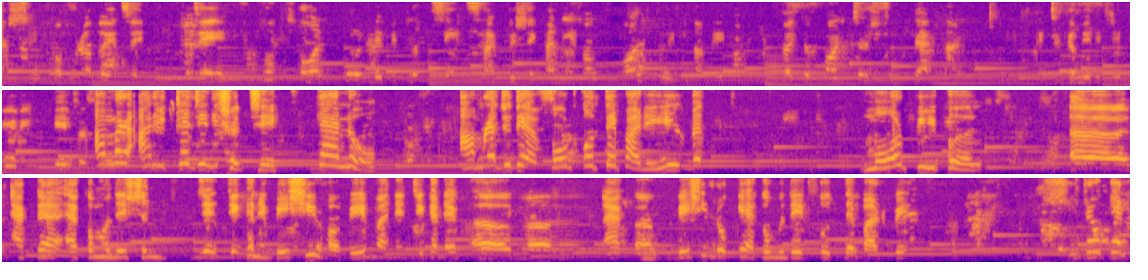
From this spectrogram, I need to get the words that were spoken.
আসছে। খবরও হয়েছে যে খুব অল্প লিমিটেড সিটস থাকবে সেখানে এবং তৈরি হবে। হয়তো পঞ্চাশ জন দেখার আমার আরেকটা জিনিস হচ্ছে কেন? আমরা যদি অ্যাফোর্ড করতে পারি মোর পিপল একটা অ্যাকোমোডেশন যেখানে বেশি হবে মানে যেখানে বেশি লোককে অ্যাকোমোডেট করতে পারবে, সেটাও কেন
